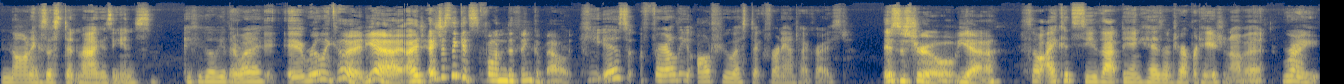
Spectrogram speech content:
non-existent magazines. It could go either way. It really could, yeah. I, I just think it's fun to think about. He is fairly altruistic for an antichrist. This is true, yeah. So I could see that being his interpretation of it. Right.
